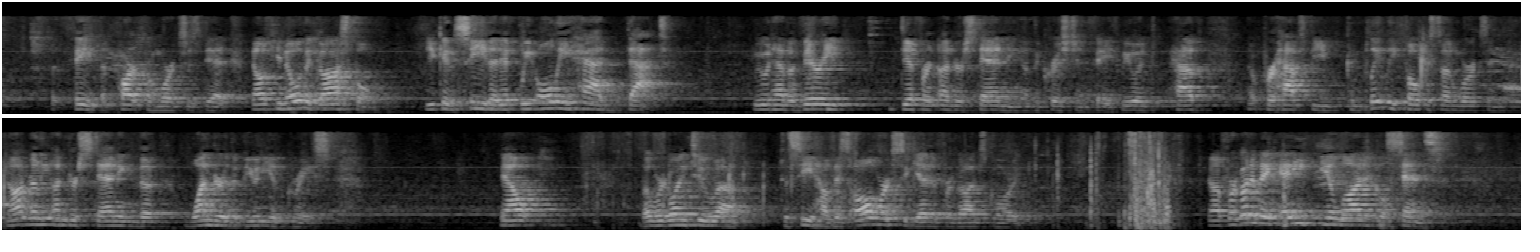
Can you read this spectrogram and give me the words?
faith apart from works is dead. Now, if you know the gospel, you can see that if we only had that, we would have a very different understanding of the Christian faith. We would have perhaps be completely focused on works and not really understanding the wonder, the beauty of grace. Now, but we're going to uh, to see how this all works together for God's glory. Now, if we're going to make any theological sense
